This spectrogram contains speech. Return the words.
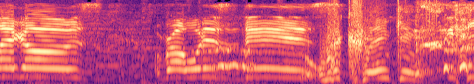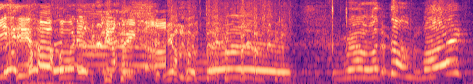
Legos! Bro, what is this? We're cranking! Yo, what is going on? Yo, what the Bro, bro, what the fuck?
